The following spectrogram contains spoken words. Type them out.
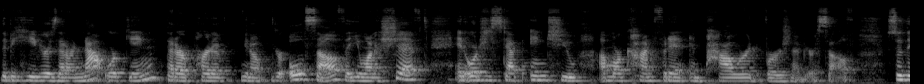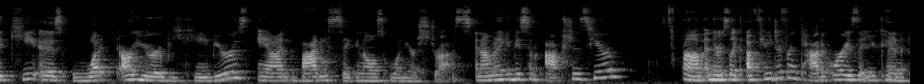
the behaviors that are not working, that are part of, you know, your old self that you want to shift in order to step into a more confident, empowered version of yourself. So the key is what are your behaviors and body signals when you're stressed? And I'm going to give you some options here um, and there's like a few different categories that you can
